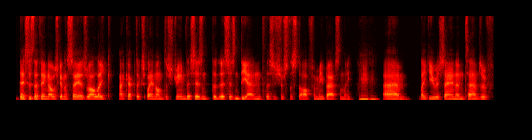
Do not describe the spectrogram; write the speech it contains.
this is the thing I was gonna say as well. Like I kept explaining on the stream, this isn't the, this isn't the end. This is just the start for me personally. Mm-hmm. Um, like you were saying in terms of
